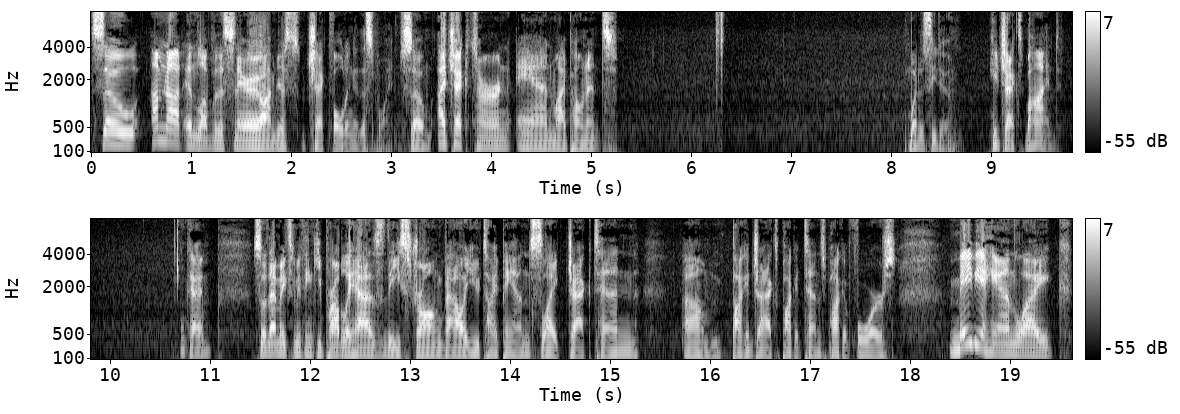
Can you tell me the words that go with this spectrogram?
So I'm not in love with the scenario. I'm just check folding at this point. So I check turn, and my opponent. What does he do? He checks behind. Okay. So that makes me think he probably has the strong value type hands like Jack 10, um, pocket jacks, pocket 10s, pocket 4s. Maybe a hand like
